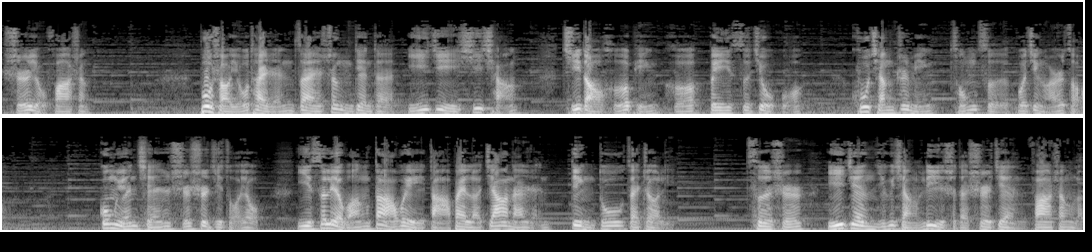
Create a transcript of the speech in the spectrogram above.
时有发生。不少犹太人在圣殿的遗迹西墙，祈祷和平和悲思救国，哭墙之名从此不胫而走。公元前十世纪左右。以色列王大卫打败了迦南人，定都在这里。此时，一件影响历史的事件发生了：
